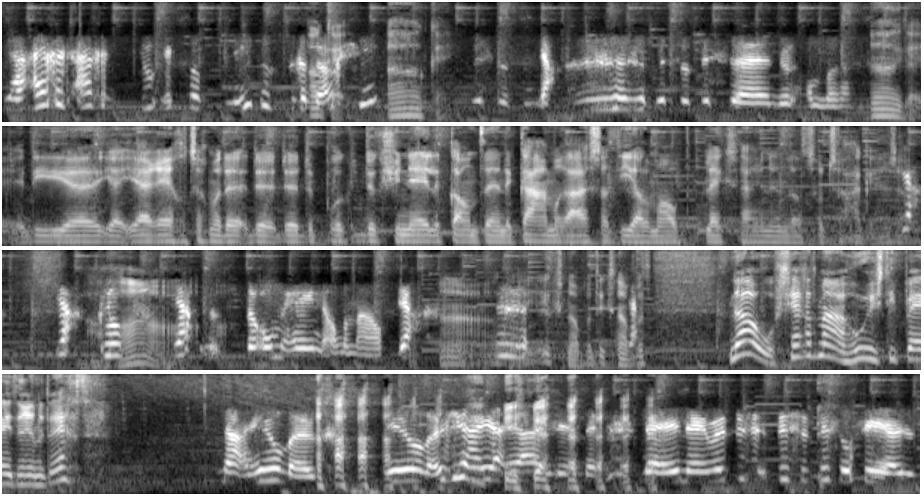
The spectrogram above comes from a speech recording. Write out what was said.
Ja, eigenlijk, eigenlijk doe ik dat niet, dat is redactie. Oké. Okay. Oh, okay. Dus dat, ja, dus dat is uh, doen anderen. Okay. Die, uh, jij, jij, regelt zeg maar de, de, de, de productionele kanten en de camera's, dat die allemaal op de plek zijn en dat soort zaken en zo. Ja, ja klopt. Ah. Ja, eromheen allemaal. Ja. Ah, ik snap het, ik snap ja. het. Nou, zeg het maar, hoe is die Peter in het echt? Nou, heel leuk. Heel leuk. Ja, ja, ja. Nee, nee, nee maar het is, het is, het is wel serieus. Het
